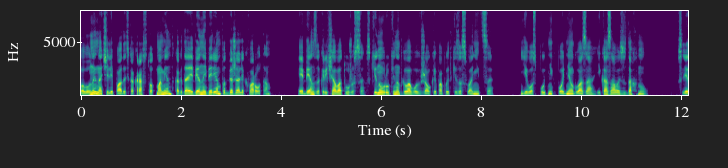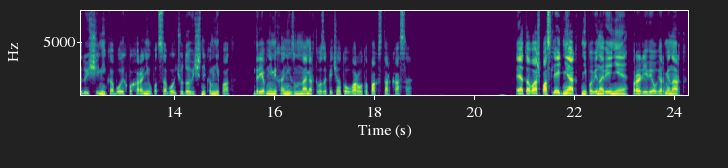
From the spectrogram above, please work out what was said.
Валуны начали падать как раз в тот момент, когда Эбен и Берем подбежали к воротам. Эбен закричал от ужаса, скинул руки над головой в жалкой попытке заслониться. Его спутник поднял глаза и, казалось, вздохнул. В следующий миг обоих похоронил под собой чудовищный камнепад. Древний механизм намертво запечатал ворота Пакс Таркаса. «Это ваш последний акт неповиновения», — проревел Верминард.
